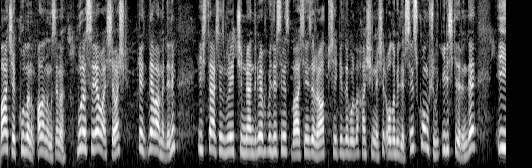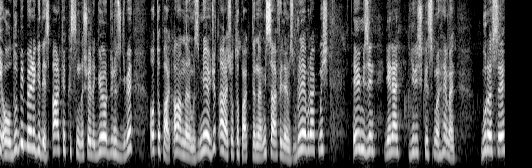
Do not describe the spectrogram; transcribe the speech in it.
Bahçe kullanım alanımız hemen. Burası yavaş yavaş devam edelim. İsterseniz buraya çimlendirme yapabilirsiniz. Bahçenize rahat bir şekilde burada haşır neşir olabilirsiniz. Komşuluk ilişkilerinde iyi olduğu bir bölgedeyiz. Arka kısımda şöyle gördüğünüz gibi otopark alanlarımız mevcut. Araç otoparklarına misafirlerimiz buraya bırakmış. Evimizin genel giriş kısmı hemen burası.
